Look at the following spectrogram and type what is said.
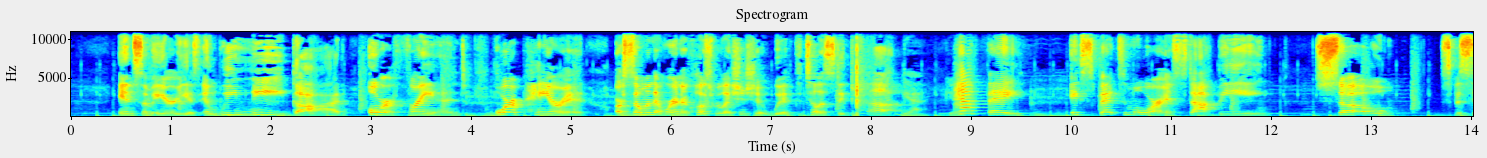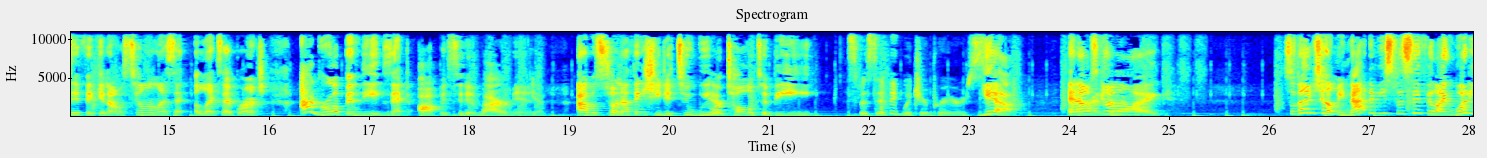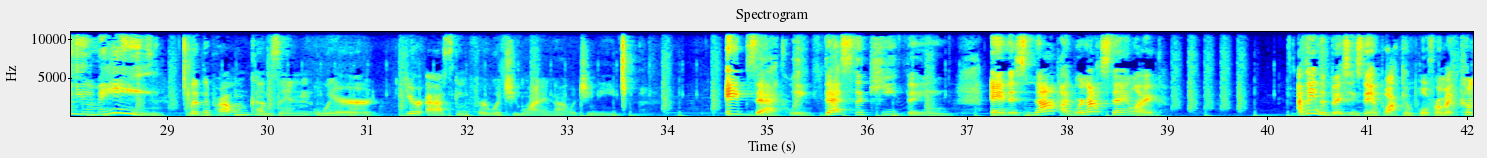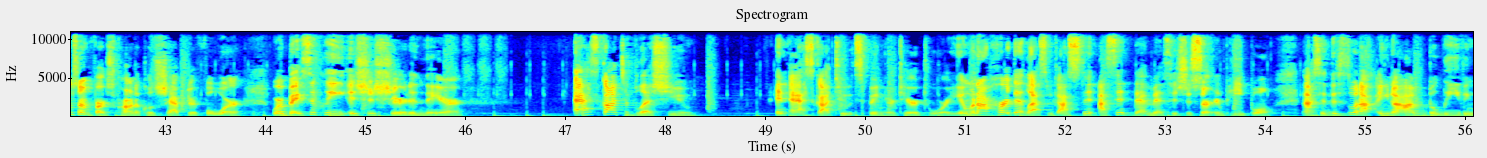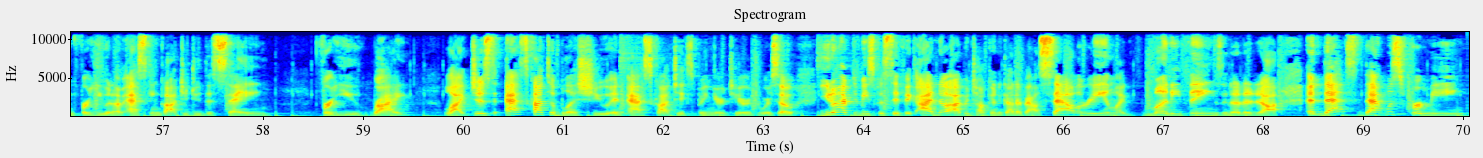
in some areas and we need God or a friend Mm-hmm. or a parent or someone that we're in a close relationship with to tell us to get up. Yeah. yeah. Have faith. Expect more and stop being so specific. And I was telling Alexa, Alexa at brunch, I grew up in the exact opposite environment. Yep. I was told, and I think she did too. We Yep. were told to be, Specific with your prayers. yeah. And I was kind of like, so don't tell me not to be specific. Like, what do you mean? But the problem comes in where you're asking for what you want and not what you need. Exactly. That's the key thing. And it's not like we're not saying like I think the best example I can pull from it comes from First Chronicles chapter 4, where basically it's just shared in there. Ask God to bless you and ask God to expand your territory. And when I heard that last week, I sent I sent that message to certain people. And I said, This is what I, you know, I'm believing for you, and I'm asking God to do the same for you, right? Like just ask God to bless you and ask God to expand your territory. So you don't have to be specific. I know I've been talking to God about salary and like money things and da da da. And that's that was for me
